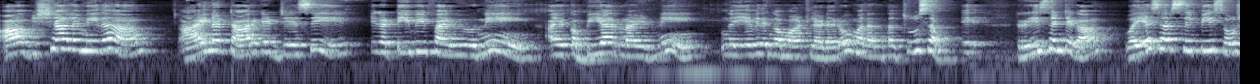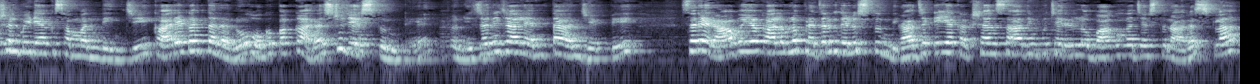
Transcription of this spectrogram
ఆ విషయాల మీద ఆయన టార్గెట్ చేసి ఇక టీవీ ఫైవ్ని ఆ యొక్క బిఆర్ నాయుడిని ఇంకా ఏ విధంగా మాట్లాడారో మనంతా చూసాం. రీసెంట్గా వైఎస్ఆర్సీపీ సోషల్ మీడియాకు సంబంధించి కార్యకర్తలను ఒక పక్క అరెస్టు చేస్తుంటే నిజ నిజాలు ఎంత? అని చెప్పి సరే రాబోయే కాలంలో ప్రజలకు తెలుస్తుంది. రాజకీయ కక్ష సాధింపు చర్యల్లో భాగంగా చేస్తున్న అరెస్ట్ల?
